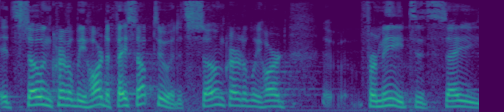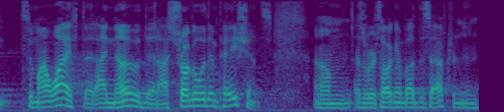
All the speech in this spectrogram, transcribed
it's so incredibly hard to face up to it. It's so incredibly hard for me to say to my wife that I know that I struggle with impatience, um, as we were talking about this afternoon.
